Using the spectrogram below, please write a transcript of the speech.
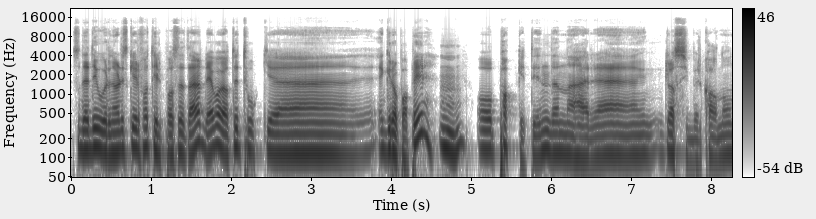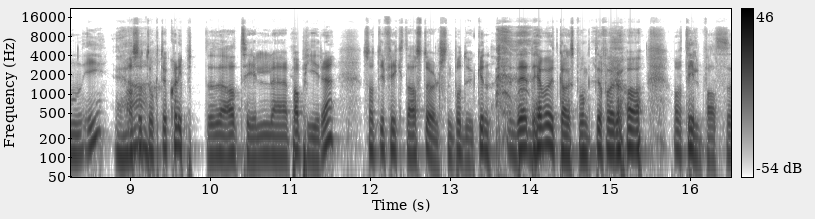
Så det de gjorde når de skulle få tilpasset dette, her, det var jo at de tok eh, gråpapir Mhm. Og pakket inn denne her eh, glassfiberkanonen i. Ja. Så tok de og klippte det til eh, papiret, sånn at de fikk da størrelsen på duken. Det, det var utgangspunktet for å, å tilpasse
